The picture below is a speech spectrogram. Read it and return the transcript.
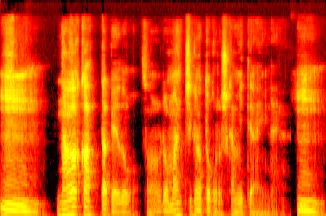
うん。長かったけど、そのロマンチックのところしか見てないみたいな。うん。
